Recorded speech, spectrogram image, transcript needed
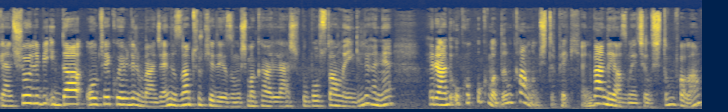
yani şöyle bir iddia ortaya koyabilirim bence. En azından Türkiye'de yazılmış makaleler bu bostanla ilgili hani herhalde oku, okumadığım kalmamıştır pek. Hani ben de yazmaya çalıştım falan.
